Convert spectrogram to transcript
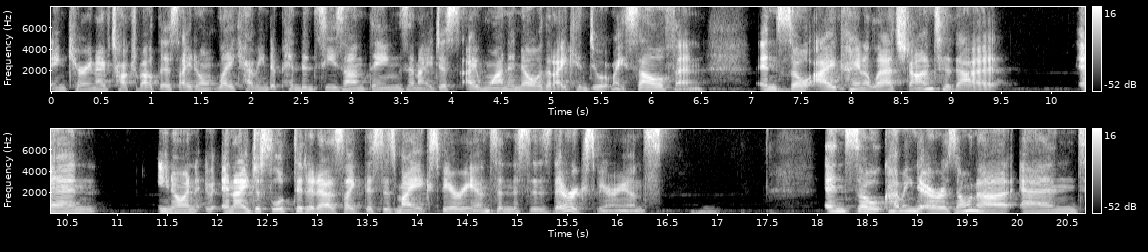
and Kari and I've talked about this. I don't like having dependencies on things and I just I want to know that I can do it myself and and so I kind of latched onto that and you know, and and I just looked at it as like this is my experience and this is their experience. Mm-hmm. And so coming to Arizona and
